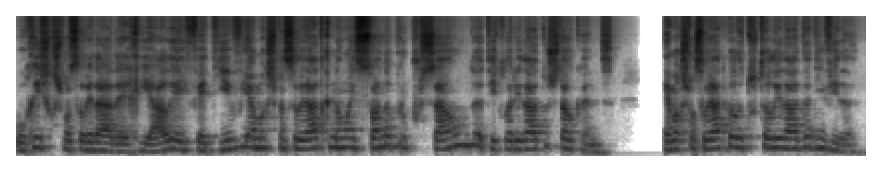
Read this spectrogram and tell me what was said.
o, risco de responsabilidade é real, é efetivo e é uma responsabilidade que não é só na proporção da titularidade dos tokens, é uma responsabilidade pela totalidade da dívida.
